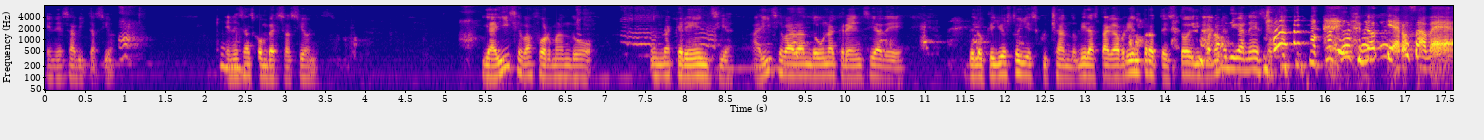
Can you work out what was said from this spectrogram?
en esa habitación, en esas conversaciones. Y ahí se va formando una creencia, ahí se va dando una creencia de, de lo que yo estoy escuchando. Mira, hasta Gabriel protestó y dijo, no me digan eso. No quiero saber.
